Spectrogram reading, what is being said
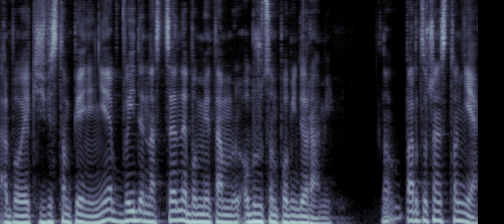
albo jakieś wystąpienie, nie wyjdę na scenę, bo mnie tam obrzucą pomidorami. No, bardzo często nie.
